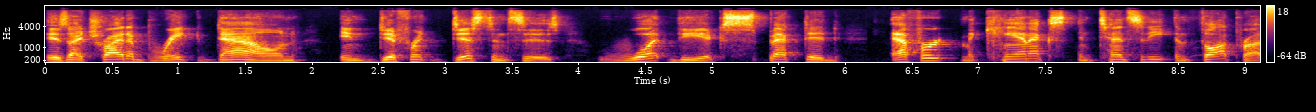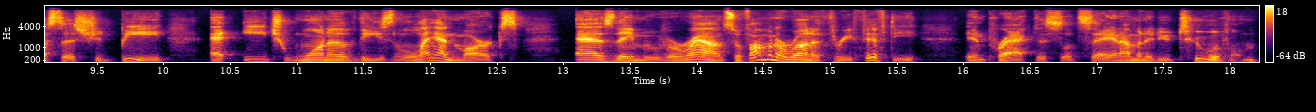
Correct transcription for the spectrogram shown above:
is I try to break down in different distances what the expected effort, mechanics, intensity, and thought process should be at each one of these landmarks as they move around. So if I'm going to run a 350 in practice, let's say, and I'm going to do two of them,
